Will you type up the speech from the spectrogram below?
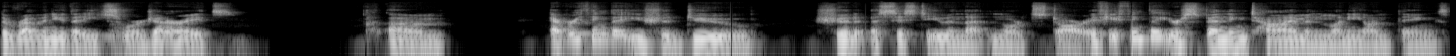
the revenue that each store generates, um, everything that you should do should assist you in that North Star. If you think that you're spending time and money on things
